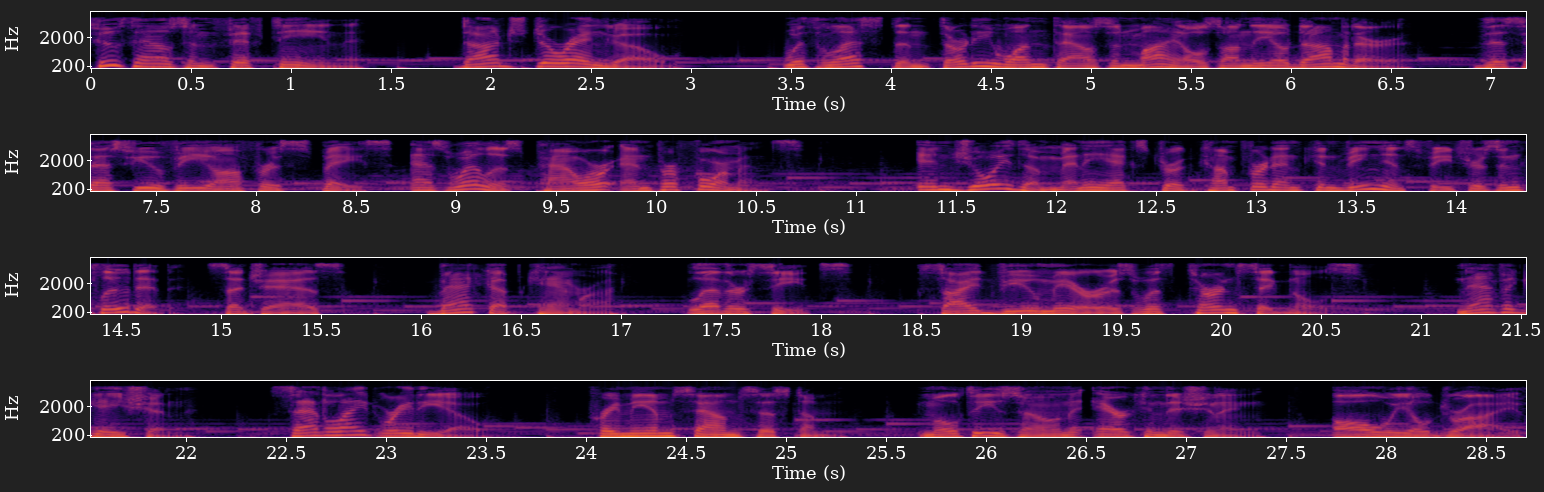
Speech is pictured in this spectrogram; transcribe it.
2015 Dodge Durango. With less than 31,000 miles on the odometer, this SUV offers space as well as power and performance. Enjoy the many extra comfort and convenience features included, such as backup camera, leather seats, side view mirrors with turn signals, navigation, satellite radio, premium sound system, multi-zone air conditioning, all-wheel drive,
